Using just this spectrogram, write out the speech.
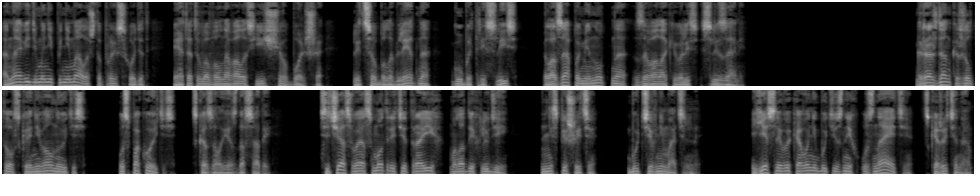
Она, видимо, не понимала, что происходит, и от этого волновалась еще больше. Лицо было бледно, губы тряслись, глаза поминутно заволакивались слезами. Гражданка Желтовская, не волнуйтесь, успокойтесь, сказал я с досадой. Сейчас вы осмотрите троих молодых людей. Не спешите, будьте внимательны. Если вы кого-нибудь из них узнаете, скажите нам.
